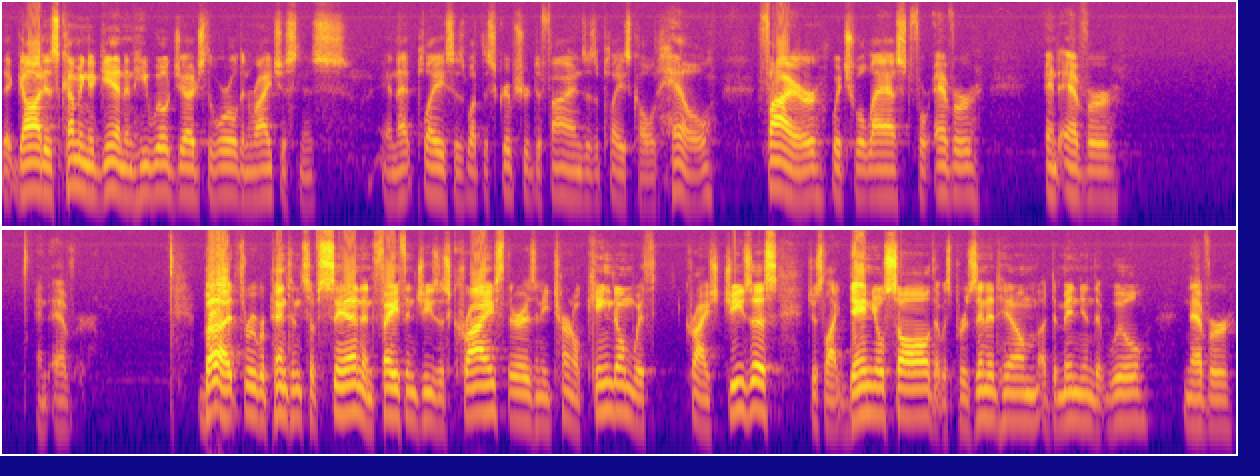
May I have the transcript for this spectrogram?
that God is coming again and he will judge the world in righteousness. And that place is what the scripture defines as a place called hell, fire which will last forever and ever and ever. But through repentance of sin and faith in Jesus Christ, there is an eternal kingdom with Christ Jesus, just like Daniel saw, that was presented him a dominion that will never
